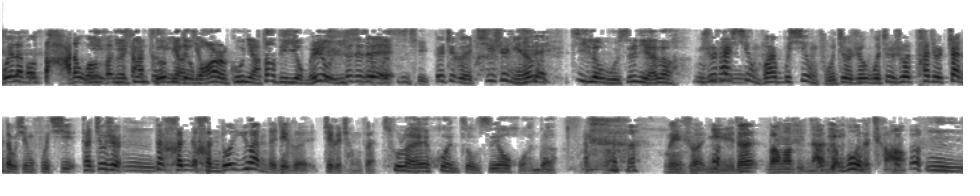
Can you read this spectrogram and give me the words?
回来把我打的我和你跟隔壁的王二姑娘到底有没有一对对对事情？对这个其实你能记了五十年了。你说他幸福还不幸福？就是我就是说他就是战斗型夫妻，他就是他很很多怨的这个这个成分。出来混总是要还的。我跟你说，女的往往比男的活得长。嗯，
